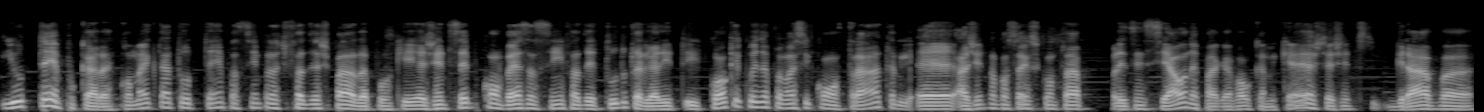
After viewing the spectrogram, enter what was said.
E o tempo, cara, como é que tá teu tempo assim pra te fazer as paradas? Porque a gente sempre conversa assim, fazer tudo, tá ligado? E, e qualquer coisa pra nós se encontrar, tá ligado? É, a gente não consegue se encontrar presencial, né? Pra gravar o Kamicast, a gente grava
